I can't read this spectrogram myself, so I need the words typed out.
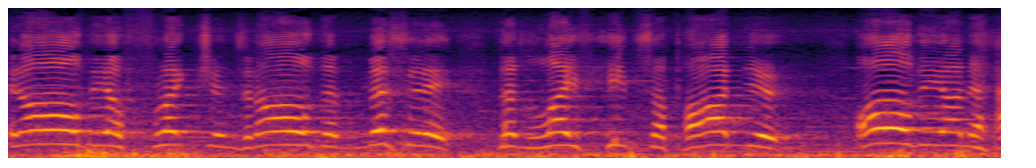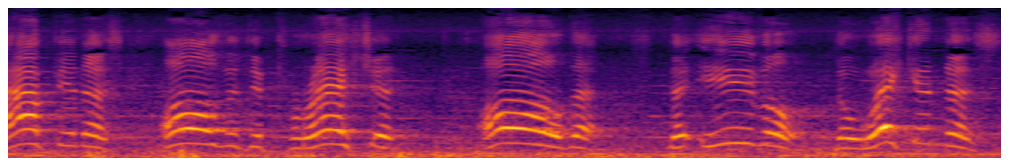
in all the afflictions and all the misery that life heaps upon you, all the unhappiness, all the depression, all the, the evil, the wickedness,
